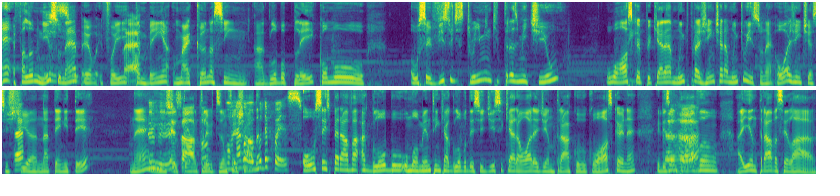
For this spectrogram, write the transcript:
É, falando nisso, Isso. né? eu- foi É. também marcando, assim, a Globoplay como o serviço de streaming que transmitiu o Oscar, porque era muito pra gente, era muito isso, né? Ou a gente assistia na TNT, né? Uhum. E isso Exato. televisão Ou na fechada. Globo depois. Ou você esperava a Globo, o momento em que a Globo decidisse que era hora de entrar com, com o Oscar, né? Eles Aham. entravam, aí entrava, sei lá,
